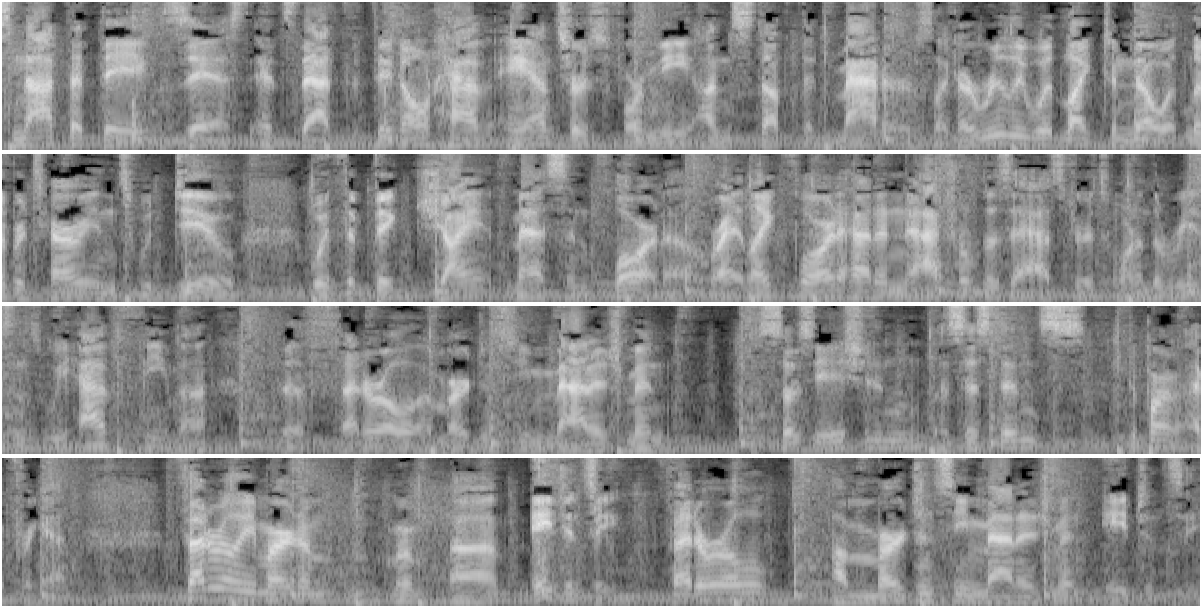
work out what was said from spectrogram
it's not that they exist it's that, that they don't have answers for me on stuff that matters. Like i really would like to know what libertarians would do with the big giant mess in florida right? Like florida had a natural disaster. It's one of the reasons we have fema the federal emergency management association assistance department i forget. Federal emergent uh, agency. Federal emergency management agency.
